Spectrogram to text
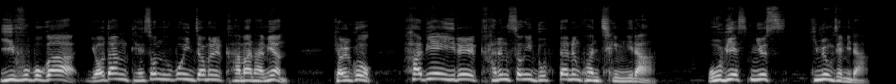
이 후보가 여당 대선 후보인 점을 감안하면 결국 합의에 이를 가능성이 높다는 관측입니다. OBS 뉴스 김용재입니다.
